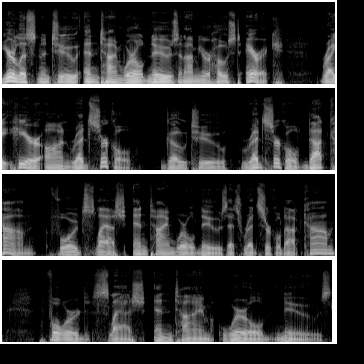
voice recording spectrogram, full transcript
You're listening to End Time World News, and I'm your host, Eric, right here on Red Circle. Go to redcircle.com forward slash End Time World News. That's redcircle.com forward slash End Time World News.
